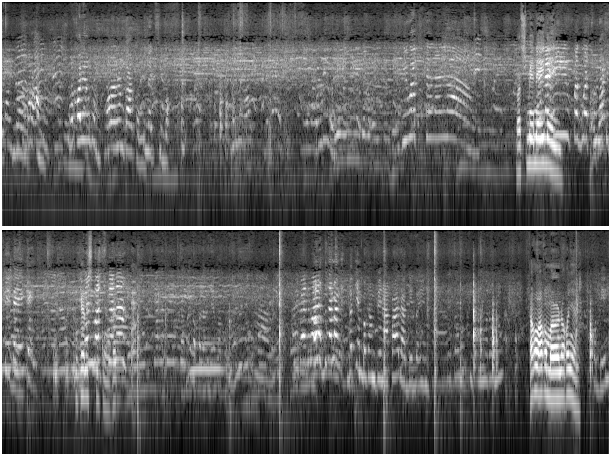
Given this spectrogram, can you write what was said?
magbabaang. Wala kaya ko, wala nang gatong. Nagsibak. What's me nay Pag-wat mo na si Bebe. Ang kalas ko ko. Naman, ba't yung bagang pinapala, di ba yun? Ako, ako, marunong ako niyan. Ako din.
